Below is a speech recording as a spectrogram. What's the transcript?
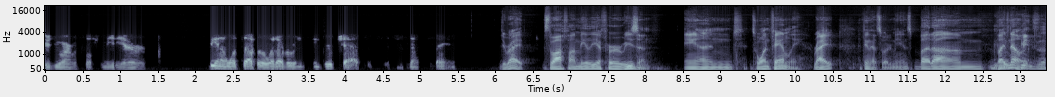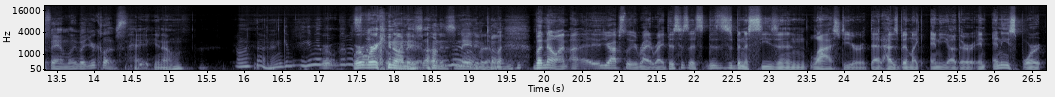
good you are with social media or being on WhatsApp or whatever in, in group chats. It's, it's not the same. You're right. It's La Familia for a reason, and it's one family, right? I think that's what it means. But um, but no, it means the family. But you're close. Hey, you know. Give, give me a little bit of we're working on here, his on his native tongue. But, but no, I'm, I, you're absolutely right. Right, this is a, this has been a season last year that has been like any other in any sport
